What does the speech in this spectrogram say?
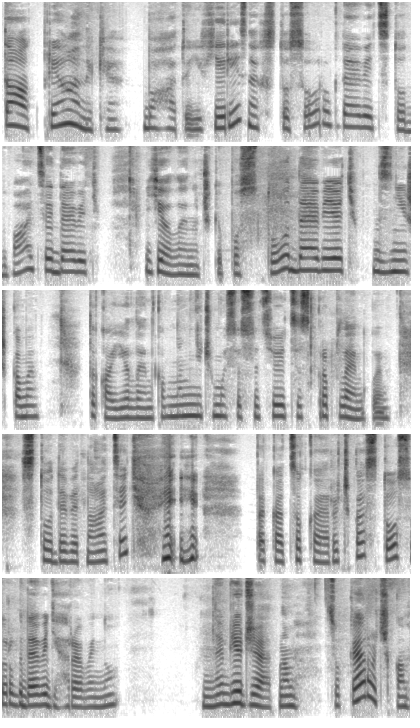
Так, пряники. Багато їх є різних: 149, 129. Ялиночки по 109 з ніжками. Така ялинка, вона мені чомусь асоціюється з краплинкою. 119 і така цукерочка 149 гривень. Ну, не бюджетна. Цукерочка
